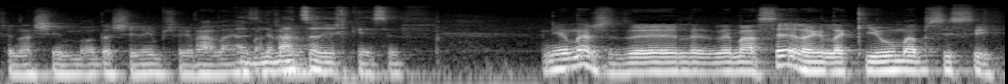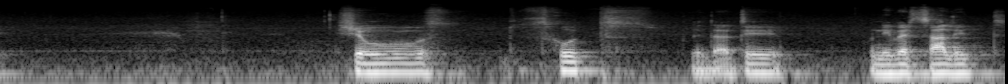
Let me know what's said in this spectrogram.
יש אנשים מאוד עשירים שרע להם אז למה צריך כסף? אני אומר שזה למעשה לקיום הבסיסי, שהוא זכות, לדעתי, אוניברסלית,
